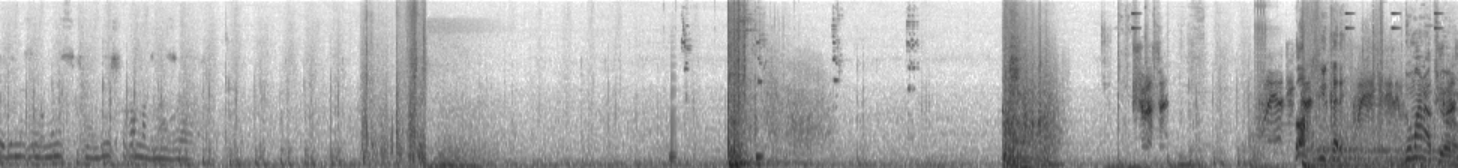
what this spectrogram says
Elinizin amını sikeyim. Bir iş yapamadınız ya. Yukarı. Duman atıyorum.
